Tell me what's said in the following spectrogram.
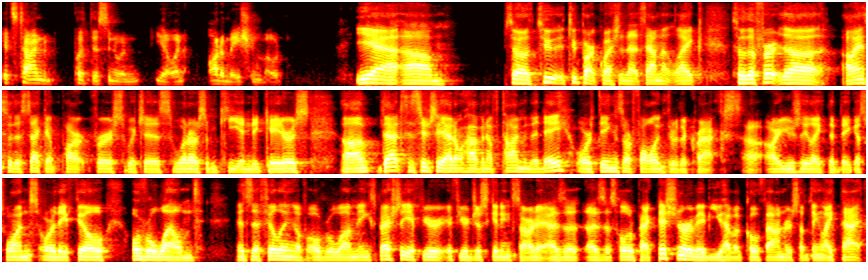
it's time to put this into an you know an automation mode? Yeah, um, so two two part question that sounded like so the first uh, I'll answer the second part first, which is what are some key indicators? Um, that's essentially I don't have enough time in the day, or things are falling through the cracks. Uh, are usually like the biggest ones, or they feel overwhelmed. It's a feeling of overwhelming, especially if you're if you're just getting started as a as a solo practitioner, maybe you have a co-founder or something like that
